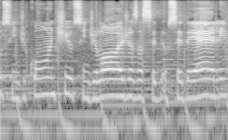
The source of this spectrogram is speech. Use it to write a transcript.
o Sindiconte, o Sindilojas, CD, o CDL,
